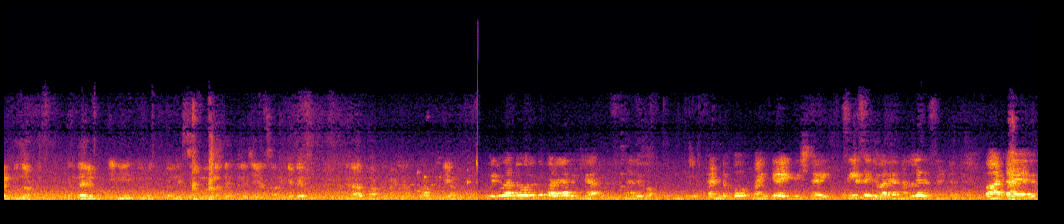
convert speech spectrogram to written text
അത്ഭുതമാണ്. എന്തായാലും ഇനി ഒരു വലിയ സിനിമകൾ അദ്ദേഹത്തിന് ചെയ്യാൻ സാധിക്കട്ടെ ഞാൻ ആത്മാർത്ഥമായിട്ട് പ്രാർത്ഥിക്കുകയാണ്. പറയാറില്ല. കണ്ടപ്പോ ഭയങ്കരമായിട്ട് ഇഷ്ടമായി ആയിട്ട് പറയാൻ നല്ല രസമുണ്ട്. പാട്ടായാലും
